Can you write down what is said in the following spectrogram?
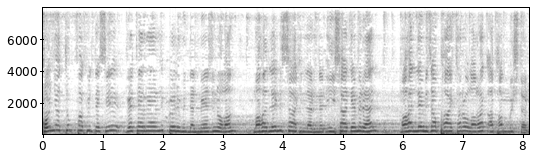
Konya Tıp Fakültesi Veterinerlik bölümünden mezun olan mahallemiz sakinlerinden İsa Demirel mahallemize paytar olarak atanmıştır.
